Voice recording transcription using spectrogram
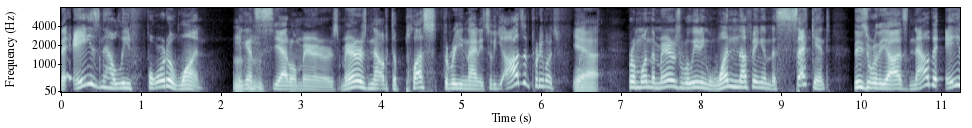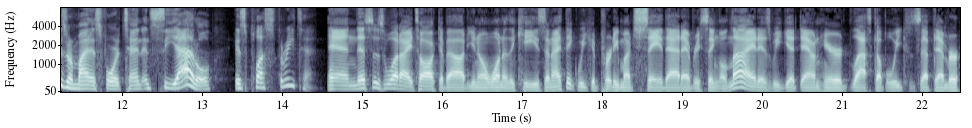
the A's now lead four to one Mm-hmm. against the Seattle Mariners. Mariners now up to plus three ninety. So the odds have pretty much Yeah. from when the Mariners were leading one nothing in the second. These were the odds. Now the A's are minus four ten, and Seattle is plus three ten. And this is what I talked about, you know, one of the keys, and I think we could pretty much say that every single night as we get down here last couple weeks of September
